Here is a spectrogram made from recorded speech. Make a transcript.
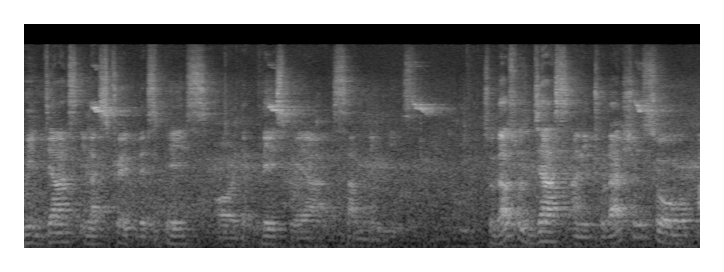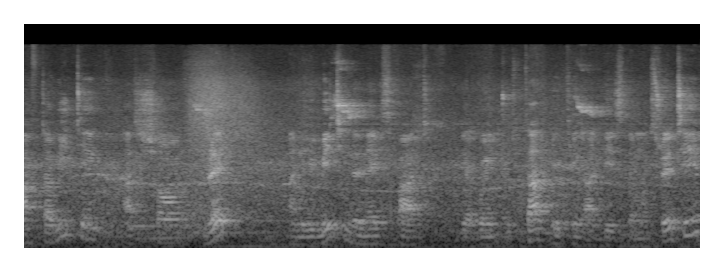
will just illustrate the space or the place where something is. So that was just an introduction. So after we take a short break and we meet in the next part, we are going to start looking at this demonstrative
